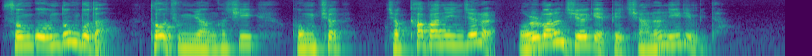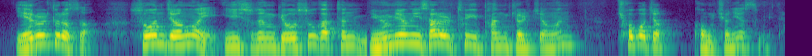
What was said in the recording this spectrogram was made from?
선거 운동보다 더 중요한 것이 공천 적합한 인재를 올바른 지역에 배치하는 일입니다. 예를 들어서 수원정의 이수정 교수 같은 유명인사를 투입한 결정은 초보적 공천이었습니다.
